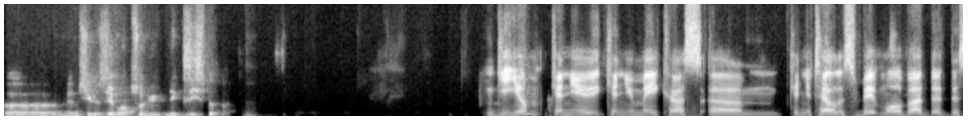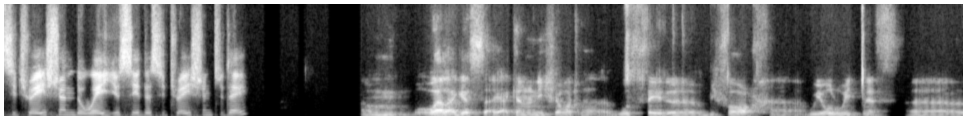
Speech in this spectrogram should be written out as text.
euh, même si le zéro absolu n'existe pas. Guillaume, can you can you make us um, can you tell us a bit more about the, the situation, the way you see the situation today? Um, well, I guess I, I, can only share what uh, was said uh, before. Uh, we all witness uh,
